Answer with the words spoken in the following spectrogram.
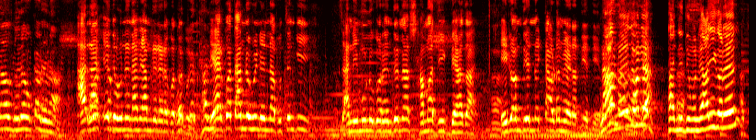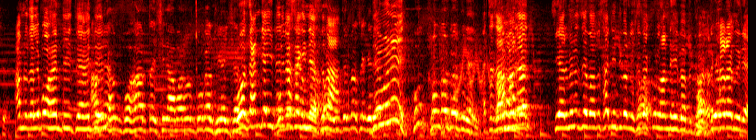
কাল ধরেও কাটে না। আর এই যে আমি আপনার একটা কথা কই। এর কথা আপনি শুনেন না বুঝছেন কি? জানি মনে করেন যে না সামাজিক দেখা যায়। এইরকম দিয়ে না টাউটা মেয়েটা দিয়ে দিয়ে। না আমরা এই ধরনের খানি দিমুনি আরি করেন। আমরা তাহলে বহেন দিতে আমি এখন বহার চাইছি আমার দোকান থেকে ও জানকে বেচা কিনে আছে না। দেমনি খুব সুন্দর করে আচ্ছা মানে চেয়ারম্যান যেভাবে দিবার গেছে তা কইরা?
